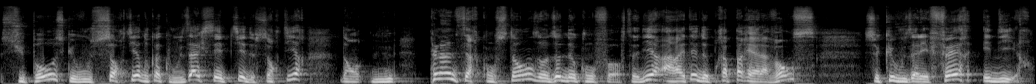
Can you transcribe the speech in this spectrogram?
suppose que vous sortiez, en tout cas que vous acceptiez de sortir dans plein de circonstances de votre zone de confort. C'est-à-dire arrêter de préparer à l'avance ce que vous allez faire et dire.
